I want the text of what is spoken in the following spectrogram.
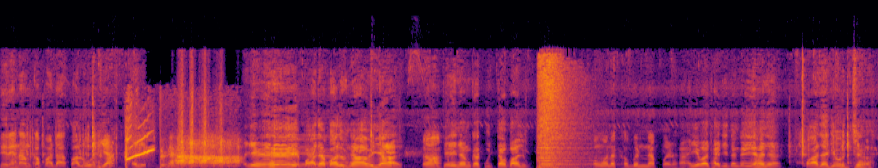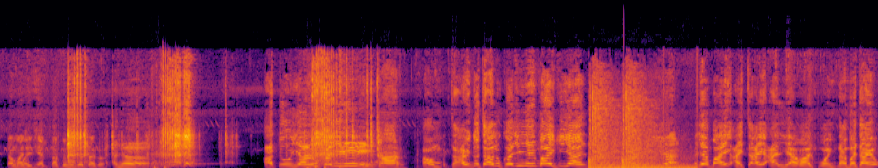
તેરે નામ કા પાડા પાલુ હરિયા અરે પાજા પાલું ના આવે યાર. તેરે નામ કા કુત્તા પાલું. મને ખબર ના પડે. હા, એ વાત સાચી તને એ હે ને પાજા જેવો જ છે. તમારી હેતા તો નહીં જતા કે? અને આ તું યાર હું કરી હે ચાર. આમ ચાવી તો ચાલુ કરી નહીં બાઈક યાર. યાર, અલ્યા બાઈક આ ચાવી આ લે અવાજ પોઈન્ટ ના બતાયો.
